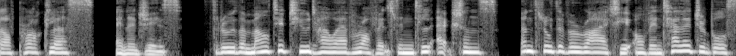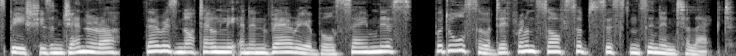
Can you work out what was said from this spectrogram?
of Proclus, energies, through the multitude however of its intellections, and through the variety of intelligible species and genera, there is not only an invariable sameness, but also a difference of subsistence in intellect.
